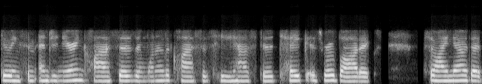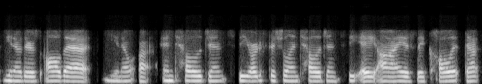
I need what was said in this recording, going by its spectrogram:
doing some engineering classes, and one of the classes he has to take is robotics. So I know that you know there's all that you know uh, intelligence, the artificial intelligence, the AI as they call it, that's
